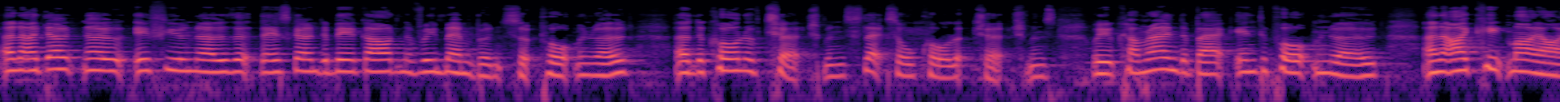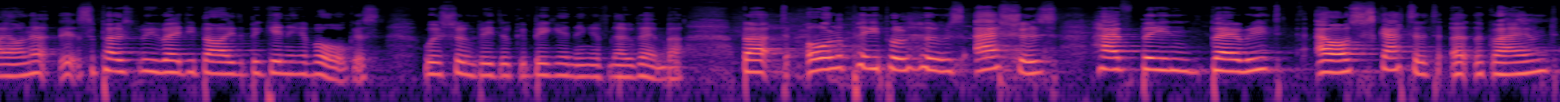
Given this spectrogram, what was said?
and I don't know if you know that there's going to be a garden of remembrance at Portman Road, at the corner of Churchman's, let's all call it Churchman's, where you come round the back into Portman Road, and I keep my eye on it. It's supposed to be ready by the beginning of August. Will soon be the beginning of November. But all the people whose ashes have been buried are scattered at the ground.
